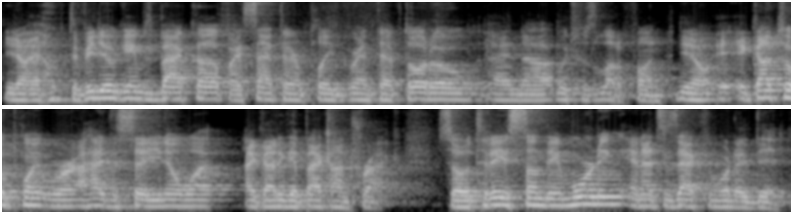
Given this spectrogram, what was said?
You know, I hooked the video games back up. I sat there and played Grand Theft Auto, and uh, which was a lot of fun. You know, it, it, got to a point where I had to say, you know what, I got to get back on track. So today's Sunday morning, and that's exactly what I did.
